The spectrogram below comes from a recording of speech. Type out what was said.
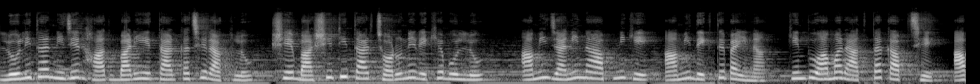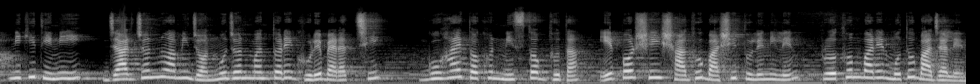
ললিতা নিজের হাত বাড়িয়ে তার কাছে রাখল। সে বাঁশিটি তার চরণে রেখে বলল, আমি জানি না আপনি কে, আমি দেখতে পাই না, কিন্তু আমার আত্মা কাঁপছে। আপনি কি তিনি, যার জন্য আমি জন্মজন্মান্তরে ঘুরে বেড়াচ্ছি? গুহায় তখন নিস্তব্ধতা, এরপর সেই সাধু বাঁশি তুলে নিলেন, প্রথমবারের মতো বাজালেন।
